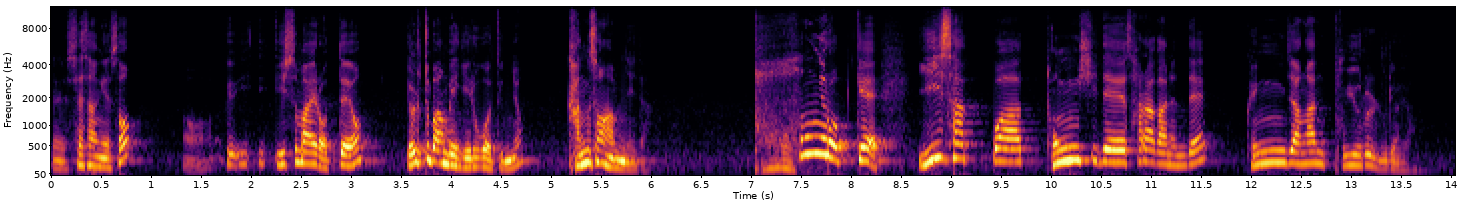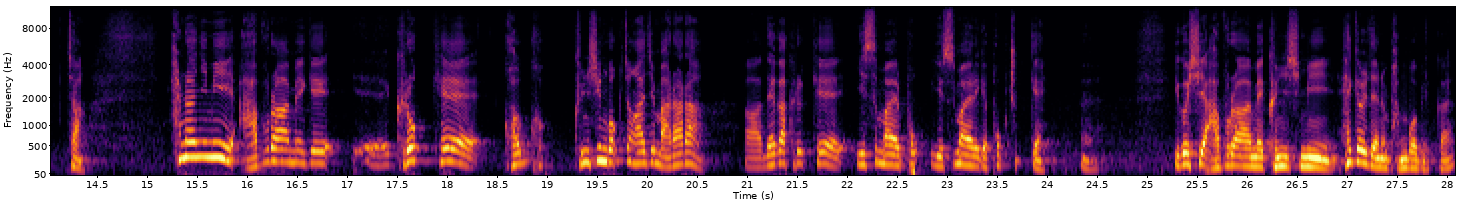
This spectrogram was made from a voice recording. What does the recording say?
에, 세상에서 어, 그 이, 이스마엘 어때요? 열두 방백이 이루거든요. 강성합니다 풍요롭게 이삭과 동시대에 살아가는데 굉장한 부유를 누려요 자 하나님이 아브라함에게 그렇게 근심 걱정하지 말아라 아, 내가 그렇게 이스마엘 복, 이스마엘에게 복 줄게 예. 이것이 아브라함의 근심이 해결되는 방법일까요?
